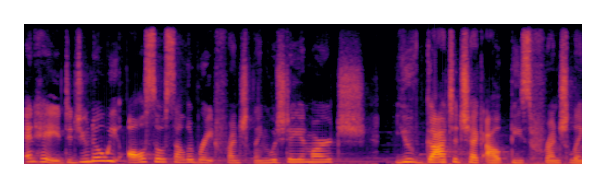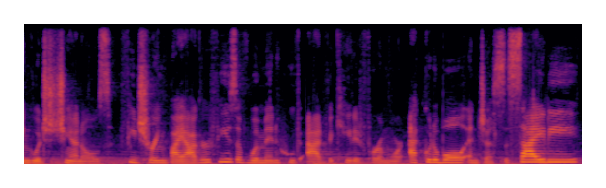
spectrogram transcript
And hey, did you know we also celebrate French Language Day in March? You've got to check out these French language channels featuring biographies of women who've advocated for a more equitable and just society,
